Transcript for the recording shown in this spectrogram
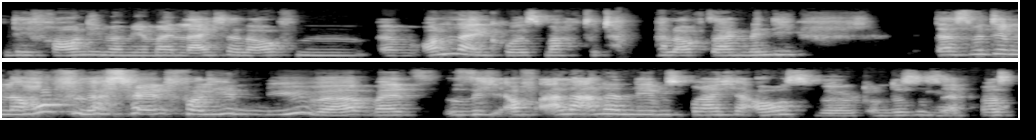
die Frauen, die bei mir meinen leichter laufen ähm, Online-Kurs machen, total oft sagen, wenn die das mit dem Laufen, das fällt voll hinten über, weil es sich auf alle anderen Lebensbereiche auswirkt. Und das ist etwas,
